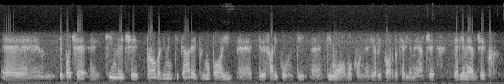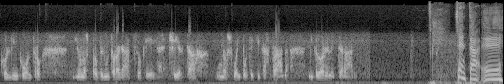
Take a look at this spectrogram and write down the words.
eh, e poi c'è eh, chi invece prova a dimenticare e prima o poi eh, deve fare i conti eh, di nuovo con il ricordo che riemerge e riemerge con, con l'incontro di uno sprovveduto ragazzo che cerca una sua ipotetica strada di gloria letteraria. Senta, eh,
